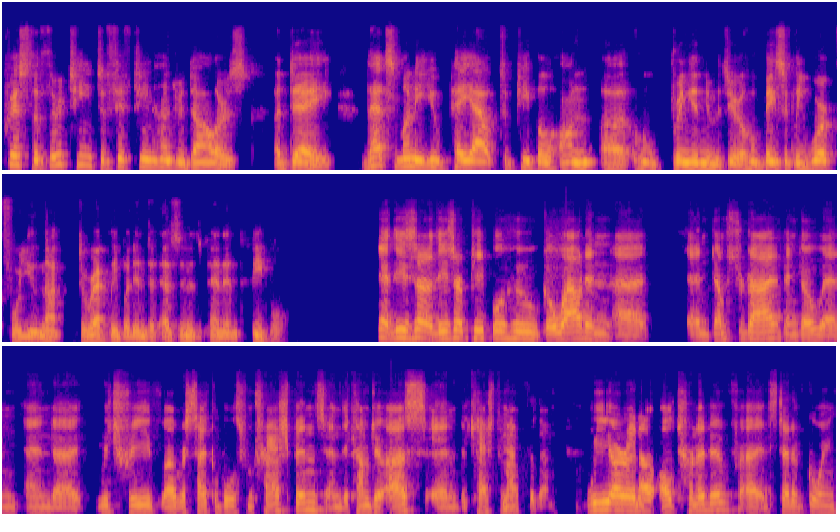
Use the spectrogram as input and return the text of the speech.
Chris, the thirteen to fifteen hundred dollars a day that's money you pay out to people on uh, who bring in your material, who basically work for you, not directly, but in, as independent people. Yeah, these are these are people who go out and uh, and dumpster dive and go and and uh, retrieve uh, recyclables from trash bins, and they come to us and we cash them out for them. We are an alternative uh, instead of going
